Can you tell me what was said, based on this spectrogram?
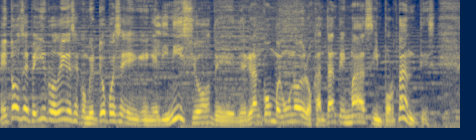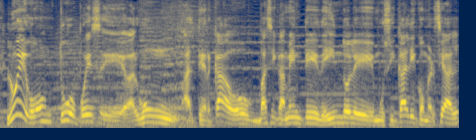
Entonces Pellín Rodríguez se convirtió pues en, en el inicio de, del Gran Combo en uno de los cantantes más importantes. Luego tuvo pues eh, algún altercado básicamente de índole musical y comercial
